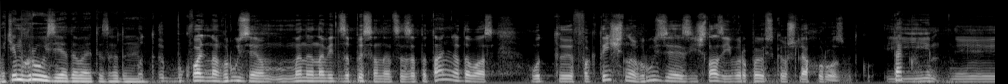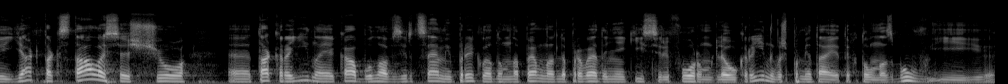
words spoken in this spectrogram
Потім Грузія, давайте згадаємо. От е, буквально Грузія, в мене навіть записане це запитання до вас. От е, фактично Грузія зійшла з європейського шляху розвитку. Так. І е, як так сталося, що та країна, яка була взірцем і прикладом, напевно, для проведення якихось реформ для України, ви ж пам'ятаєте, хто в нас був і е,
